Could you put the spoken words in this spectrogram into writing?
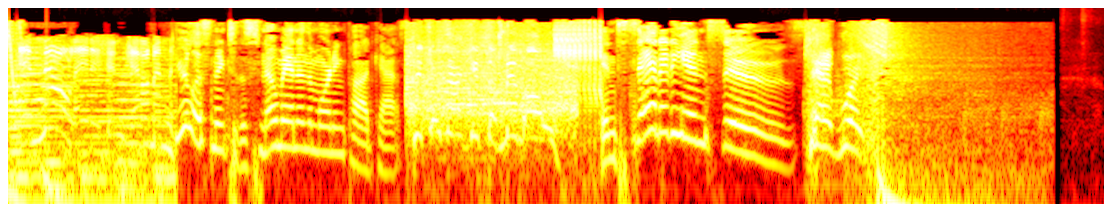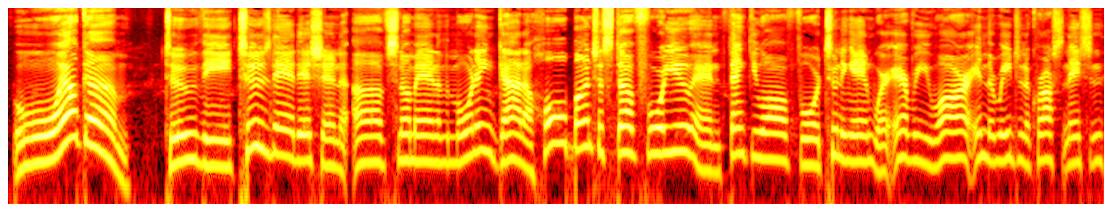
And now, ladies and gentlemen, You're listening to the Snowman in the Morning podcast. Did you not get the memo? Insanity ensues. Can't wait. Welcome to the Tuesday edition of Snowman in the Morning. Got a whole bunch of stuff for you, and thank you all for tuning in wherever you are in the region, across the nation,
